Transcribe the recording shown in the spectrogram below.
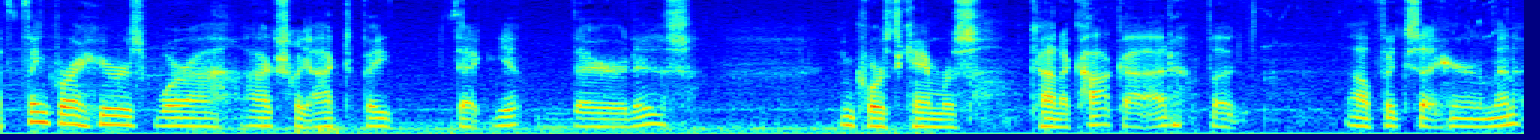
I think right here is where I actually activate that. Yep, there it is. And of course the camera's kind of cockeyed, but I'll fix that here in a minute.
